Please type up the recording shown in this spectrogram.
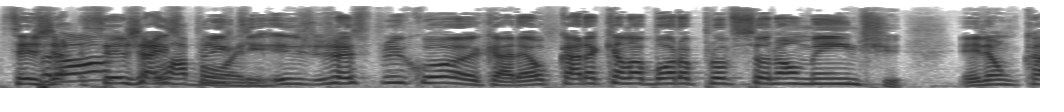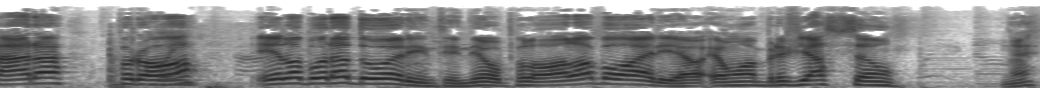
Você já, você já, explique, já explicou, cara. É o cara que elabora profissionalmente. Ele é um cara pró-elaborador, entendeu? Pró-elabore. É, é uma abreviação, né?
